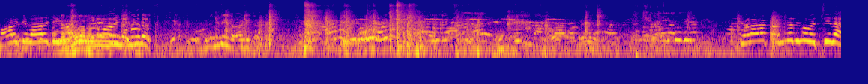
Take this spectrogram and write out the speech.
മാറിക്ക് മാറിക്ക് ഇങ്ങോട്ട് മാറിക്ക്. എടാ, കണ്ണിമ വെച്ചില്ലേ?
